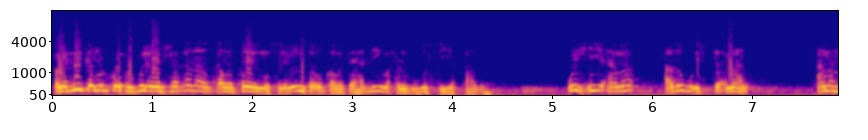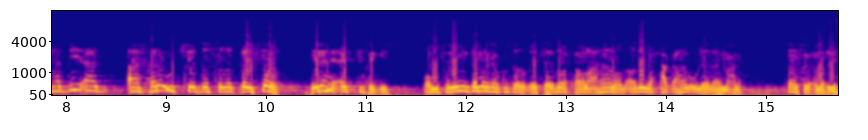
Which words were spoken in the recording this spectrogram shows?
cumar ninkan marka wuxuu ku leey war shaqadaad qabatay muslimiinta u qabatay haddii wax lagugu siiyo qaado wixii ama adigu isticmaal ama haddii aad aakhare u jeedo sadaqayso ilaahay agtiisa geyso oo muslimiinta markaa ku sadaqayso adoo xoolo ahaanood adigu xaq ahaan u leedahay macna. Saasuu cumar le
